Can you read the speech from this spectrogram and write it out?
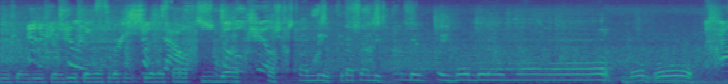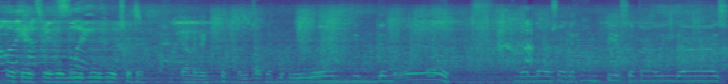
Gusion Gusion Gusion yang sudah sudah mau sekarat. Tiga. Ah, ambil. Kita harus ambil. Ambil. Eh bodoh Leomor bodoh oh ally oh mulut mulut mulut. Karena guys. Oh lalu kartnya dan oh dan mau saja hampir sekali guys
